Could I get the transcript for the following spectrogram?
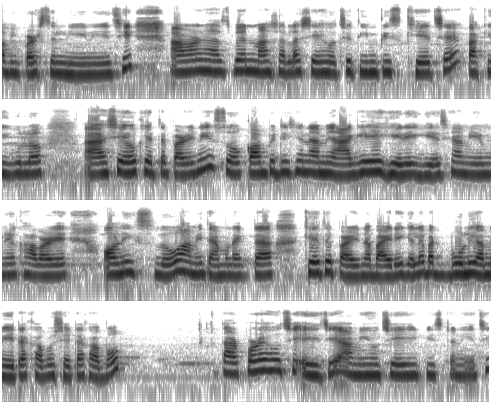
আমি পার্সেল নিয়ে নিয়েছি। আমার হাজব্যান্ড মাসাল্লাহ সে হচ্ছে তিন পিস খেয়েছে, বাকিগুলো সেও খেতে পারেনি। সো কম্পিটিশানে আমি আগে হেরে গিয়েছি। আমি এমনি খাবারে অনেক স্লো আমি তেমন একটা খেতে পারি না বাইরে গেলে বাট বলি আমি এটা খাব, সেটা খাব। তারপরে হচ্ছে এই যে আমি হচ্ছে এই পিসটা নিয়েছি।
